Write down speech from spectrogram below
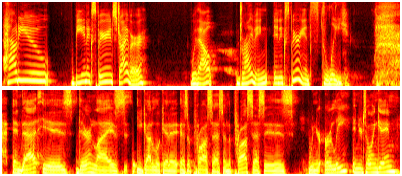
how do you be an experienced driver without driving inexperiencedly? And that is therein lies you got to look at it as a process. And the process is when you're early in your towing game,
